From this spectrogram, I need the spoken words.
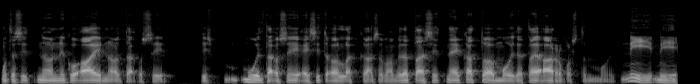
mutta sitten ne on niin kuin ainoilta osin siis muilta osin ei sitten ollakaan samaa mieltä, tai sitten ne ei katoa muita tai arvosta muita. Niin, niin.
